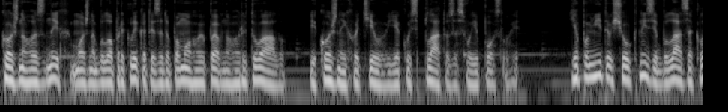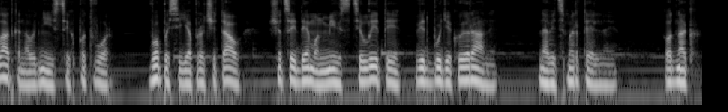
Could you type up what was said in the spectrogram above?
Кожного з них можна було прикликати за допомогою певного ритуалу, і кожний хотів якусь плату за свої послуги. Я помітив, що у книзі була закладка на одній із цих потвор. В описі я прочитав, що цей демон міг зцілити від будь-якої рани, навіть смертельної. Однак,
